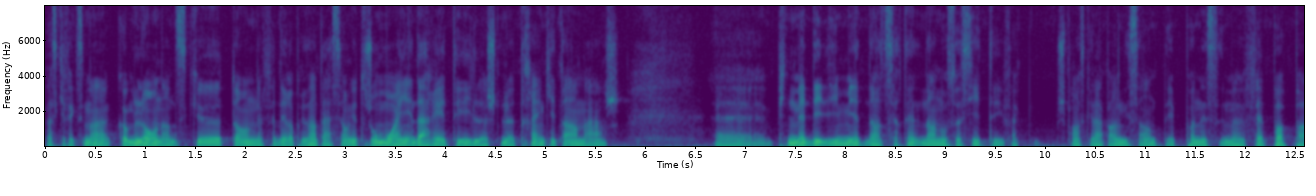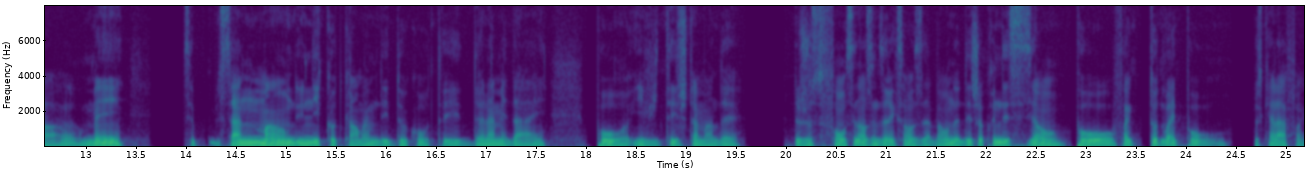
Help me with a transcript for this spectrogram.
Parce qu'effectivement, comme là, on en discute, on a fait des représentations, il y a toujours moyen d'arrêter le, train qui est en marche, euh, puis de mettre des limites dans, certaines, dans nos sociétés. Je pense que la pente glissante ne me fait pas peur, mais ça demande une écoute quand même des deux côtés de la médaille pour éviter justement de, juste foncer dans une direction en disant ben, on a déjà pris une décision pour, fait tout va être pour jusqu'à la fin.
